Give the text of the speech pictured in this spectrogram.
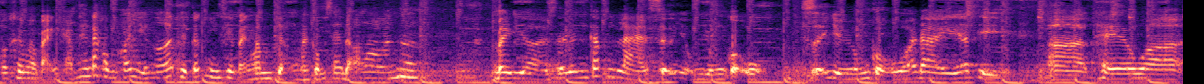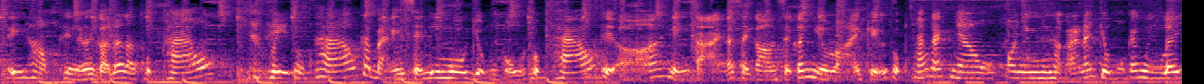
Và khi mà bạn cảm thấy nó không có gì hết thì tất nhiên khi bạn lâm trận bạn cũng sẽ đỡ lo lắng hơn. Bây giờ sẽ đến cách là sử dụng dụng cụ. Sử dụng dụng cụ ở đây thì à, theo à, y học thì người ta gọi đó là thục tháo. Thì thục tháo các bạn sẽ đi mua dụng cụ thục tháo thì ở hiện tại ở sài gòn sẽ có nhiều loại kiểu thục tháo khác nhau. Nhưng thật ra nói chung một cái nguyên lý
